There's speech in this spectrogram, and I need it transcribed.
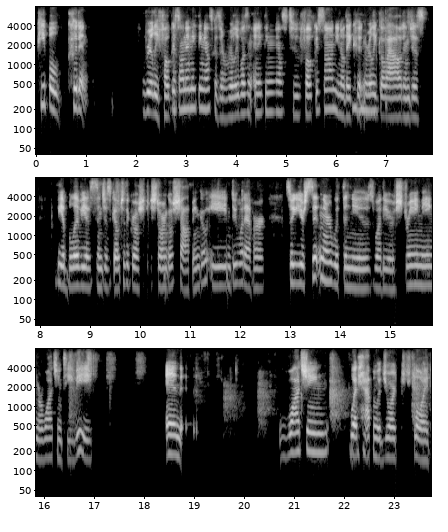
people couldn't really focus on anything else because there really wasn't anything else to focus on. You know, they couldn't really mm-hmm. go out and just be oblivious and just go to the grocery store and go shopping, go eat and do whatever. So you're sitting there with the news, whether you're streaming or watching TV, and watching what happened with George Floyd.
